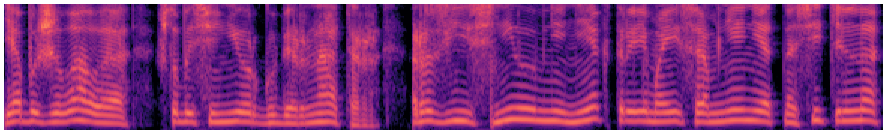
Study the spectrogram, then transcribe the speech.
я бы желала, чтобы сеньор-губернатор разъяснил мне некоторые мои сомнения относительно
